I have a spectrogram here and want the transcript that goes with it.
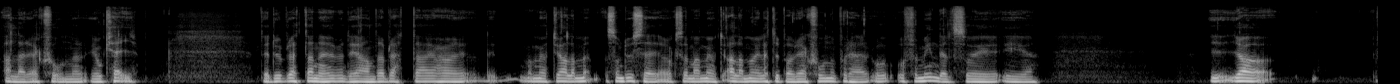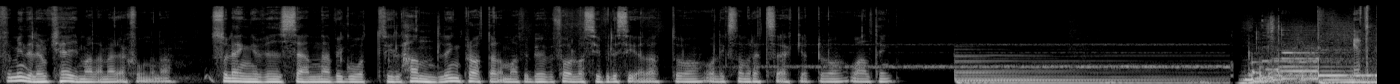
alla reaktioner är okej. Okay. Det du berättar nu, det andra berättar. Jag det, man möter ju alla, som du säger också, man möter alla möjliga typer av reaktioner på det här och, och för min del så är, är jag, för min del är det okej okay med alla de här reaktionerna. Så länge vi sen när vi går till handling pratar om att vi behöver förhålla oss civiliserat och, och liksom rättssäkert och, och allting.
